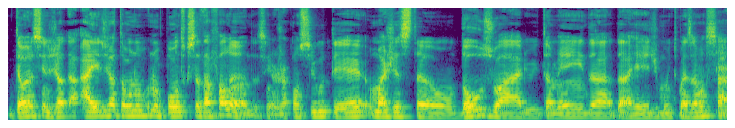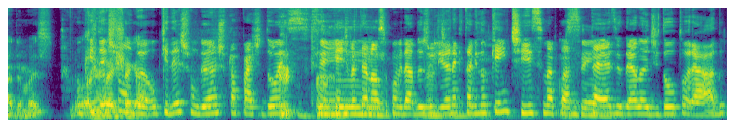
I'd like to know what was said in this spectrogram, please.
Então, assim, já, aí eles já estão no, no, ponto que você está falando. Assim, eu já consigo ter uma gestão do usuário e também da, da rede muito mais avançada. Mas o que, deixa um, o que deixa um gancho para a parte 2, que a gente vai ter a nossa convidada Juliana, que está vindo quentíssima com a Sim. tese dela de doutorado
